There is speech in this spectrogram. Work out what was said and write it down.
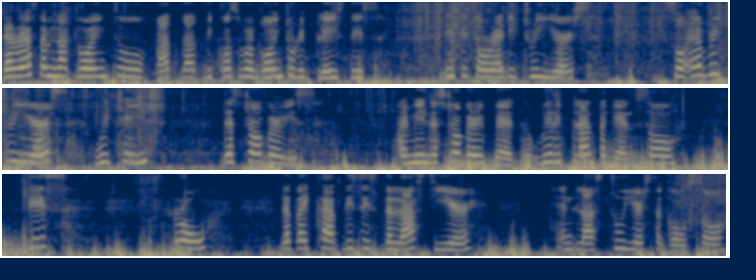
The rest I'm not going to cut that because we're going to replace this. This is already three years. So every three years we change the strawberries. I mean the strawberry bed. We replant again. So this row that I cut this is the last year and last two years ago. So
